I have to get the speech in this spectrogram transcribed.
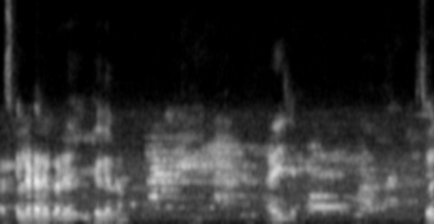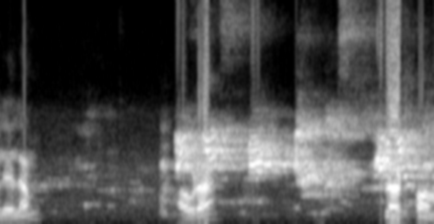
এসকেলেটারে করে উঠে গেলাম। এই যে। চলে এলাম। হাওড়া প্ল্যাটফর্ম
